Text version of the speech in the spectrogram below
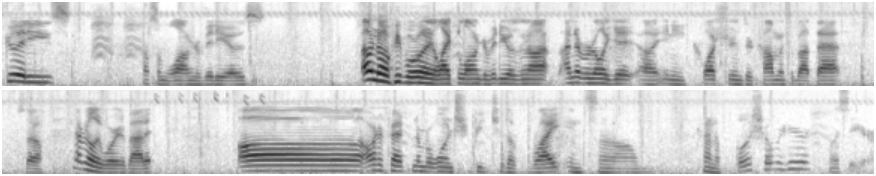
goodies. Have some longer videos. I don't know if people really like the longer videos or not. I never really get uh, any questions or comments about that. So, not really worried about it. Uh, artifact number one should be to the right in some kind of bush over here. Let's see here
